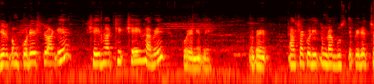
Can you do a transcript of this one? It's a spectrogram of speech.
যেরকম করে এসছো আগে সেইভাবে, ঠিক সেইভাবে করে নেবে। তবে আশা করি তোমরা বুঝতে পেরেছ।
